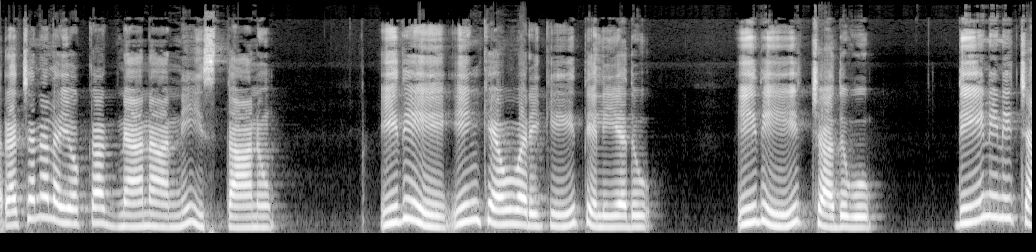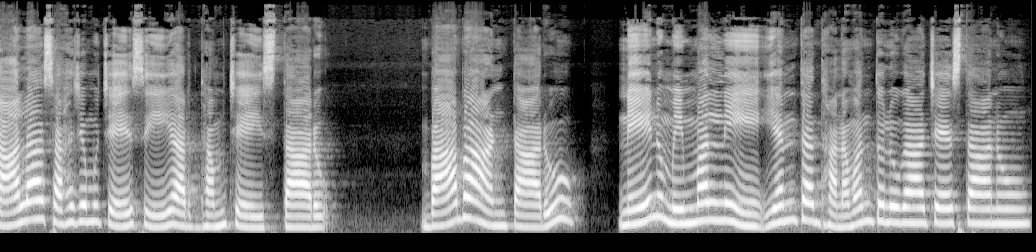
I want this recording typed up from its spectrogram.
రచనల యొక్క జ్ఞానాన్ని ఇస్తాను. ఇది ఇంకెవ్వరికి తెలియదు. ఇది చదువు. దీనిని చాలా సహజము చేసి అర్థం చేయిస్తారు. బాబా అంటారు నేను మిమ్మల్ని ఎంత ధనవంతులుగా చేస్తాను?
